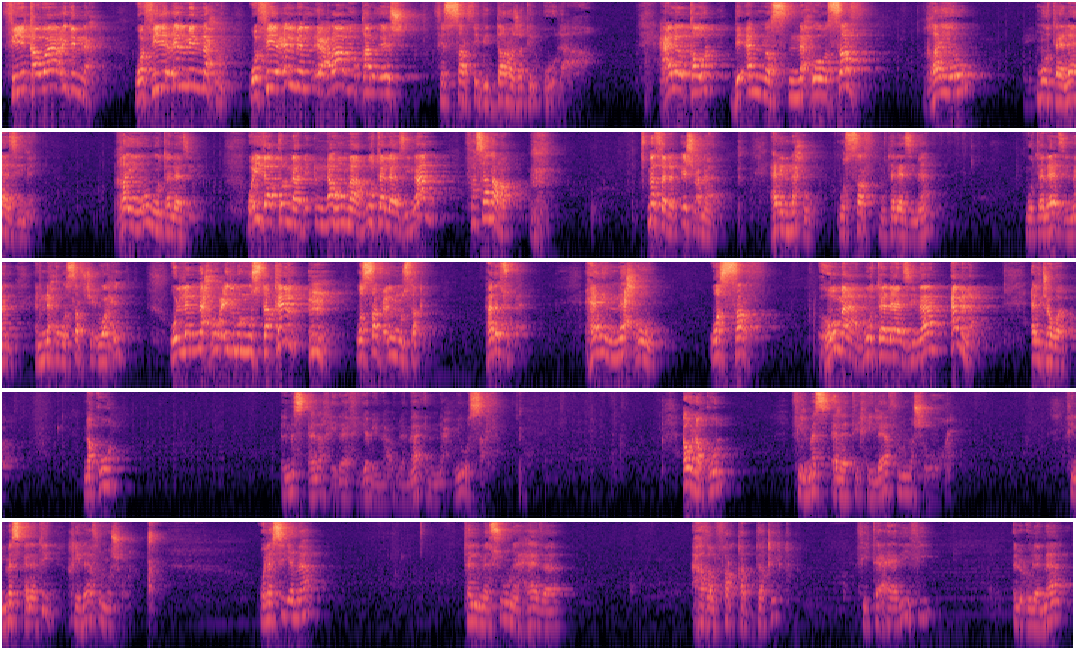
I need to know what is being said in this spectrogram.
في قواعد النحو وفي علم النحو وفي علم الإعراب يقال إيش؟ في الصرف بالدرجة الأولى. على القول بأن النحو والصرف غير متلازمين غير متلازمين وإذا قلنا بأنهما متلازمان فسنرى مثلا إيش معنى؟ هل النحو والصرف متلازمان؟ متلازمان. النحو والصرف شيء واحد؟ ولا النحو علم مستقل والصرف علم مستقل هذا سؤال هل النحو والصرف هما متلازمان أم لا؟ الجواب نقول المسألة خلافية بين علماء النحو والصرف. أو نقول في المسألة خلاف مشهور في المسألة خلاف مشهور ولا سيما تلمسون هذا هذا الفرق الدقيق في تعاريف العلماء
